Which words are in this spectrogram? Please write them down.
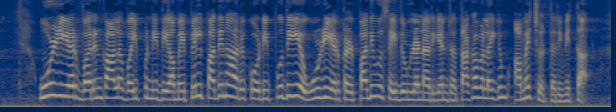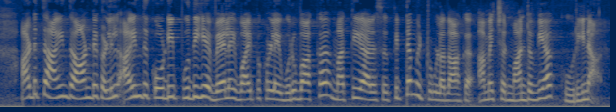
ஊழியர் வருங்கால வைப்பு நிதி அமைப்பில் பதினாறு கோடி புதிய ஊழியர்கள் பதிவு செய்துள்ளனர் என்ற தகவலையும் அமைச்சர் தெரிவித்தார். அடுத்த ஐந்து ஆண்டுகளில் ஐந்து கோடி புதிய வேலை வாய்ப்புகளை உருவாக்க மத்திய அரசு திட்டமிட்டுள்ளதாக அமைச்சர் மாண்டவியா கூறினார்.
